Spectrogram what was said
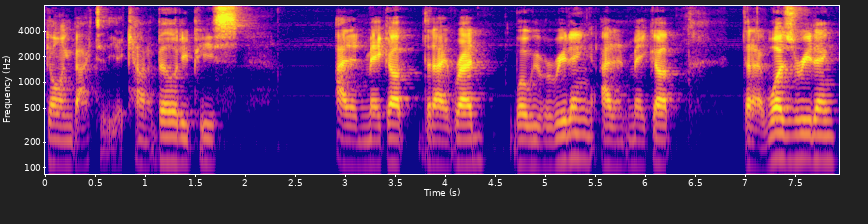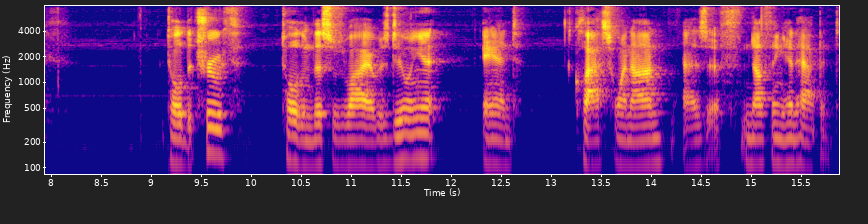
going back to the accountability piece, I didn't make up that I read what we were reading. I didn't make up that I was reading. Told the truth, told them this was why I was doing it, and class went on as if nothing had happened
